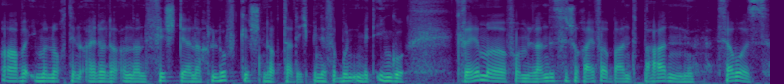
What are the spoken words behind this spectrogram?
aber immer noch den ein oder anderen Fisch, der nach Luft geschnappt hat. Ich bin ja verbunden mit Ingo Krämer vom Landesfischereiverband Baden. Servus.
